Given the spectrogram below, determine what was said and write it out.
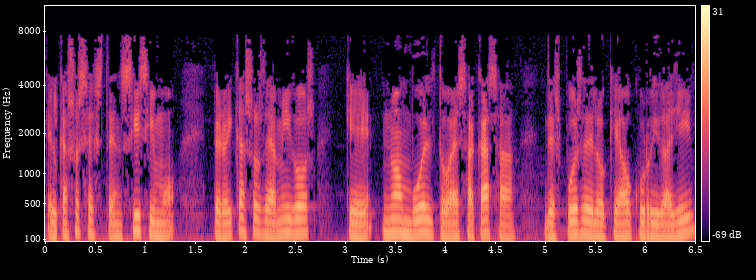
el caso es extensísimo, pero hay casos de amigos que no han vuelto a esa casa después de lo que ha ocurrido allí.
